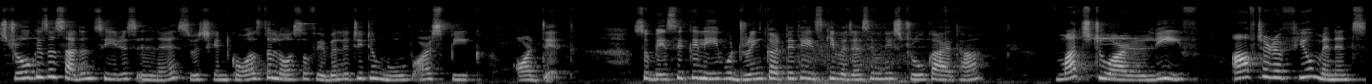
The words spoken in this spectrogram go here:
Stroke is a sudden serious illness which can cause the loss of ability to move और स्पीक और डेथ सो बेसिकली वो ड्रिंक करते थे, इसकी वजह से उन्हें स्ट्रोक आया था। Much to our relief after a few minutes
